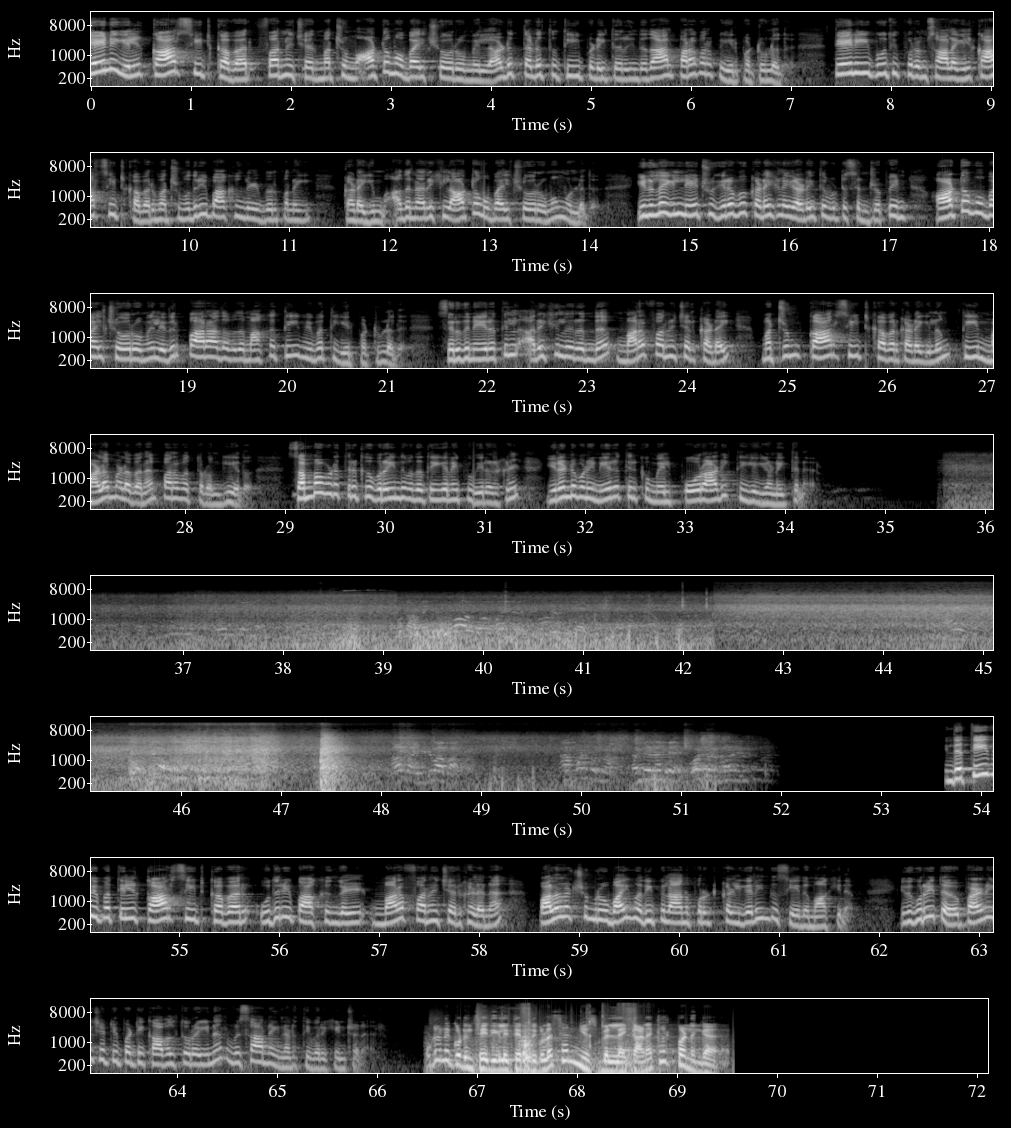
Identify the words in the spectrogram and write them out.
தேனியில் car seat cover furniture மற்றும் automobile ஷோரூமில் அடுத்தடுத்து தீப்பிடித்தெறிந்ததால் பரபரப்பு ஏற்பட்டுள்ளது. தேனி பூதிப்புரம் சாலையில் கார் சீட் கவர் மற்றும் உதிரி பாகங்கள் விற்பனை கடையும் அதன் அருகில் ஆட்டோமொபைல் ஷோரூமும் உள்ளது. இந்நிலையில் நேற்று இரவு கடைகளை அடைத்துவிட்டு சென்ற பின் ஆட்டோமொபைல் ஷோரூமில் எதிர்பாராத விதமாக தீ விபத்து ஏற்பட்டுள்ளது. சிறிது நேரத்தில் அருகில் இருந்த மர பர்னிச்சர் கடை மற்றும் கார் சீட் கவர் கடையிலும் தீ மளமளவென பரவத் தொடங்கியது. சம்பவ இடத்திற்கு விரைந்து வந்த தீயணைப்பு வீரர்கள் இரண்டு மணி நேரத்திற்கு மேல் போராடி தீயை அணைத்தனர். இந்த தீ விபத்தில் கார் சீட் கவர் உதிரி பாகங்கள் மர பர்னிச்சர்கள் என பல லட்சம் ரூபாய் மதிப்பிலான பொருட்கள் எரிந்து சேதமாகின. இதுகுறித்து பழனிச்செட்டிப்பட்டி காவல்துறையினர் விசாரணை நடத்தி வருகின்றனர். உடனுக்குடன் செய்திகளை தெரிந்து கொள்ள சன் நியூஸ் பெல் கிளிக் பண்ணுங்க.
